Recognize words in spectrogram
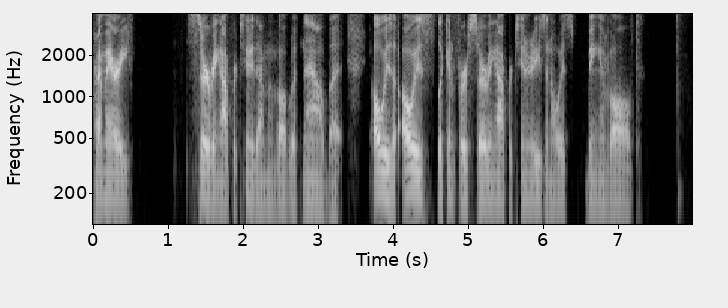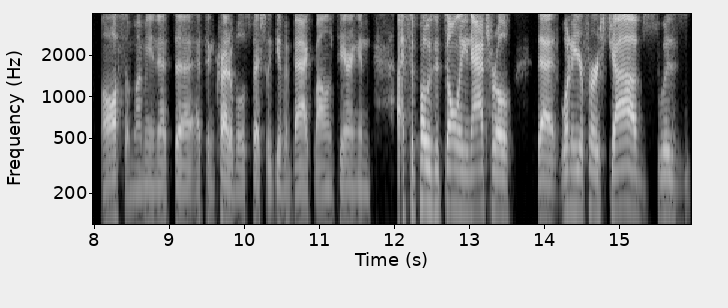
primary serving opportunity that I'm involved with now, but always, always looking for serving opportunities and always being involved. Awesome. I mean, that's, uh, that's incredible, especially giving back, volunteering. And I suppose it's only natural that one of your first jobs was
